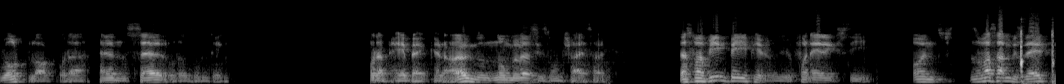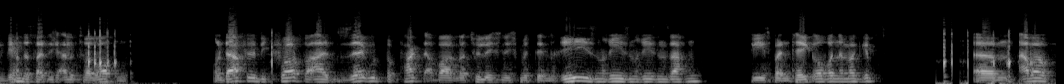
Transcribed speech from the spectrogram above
Roadblock oder Hell in a Cell oder so ein Ding. Oder Payback, genau. Irgend No Mercy, so ein Scheiß halt. Das war wie ein B-Pay-Review von NXT. Und sowas haben wir selten. Wir haben das halt nicht alle zwei Wochen. Und dafür, die Crowd war halt sehr gut bepackt, aber natürlich nicht mit den riesen, riesen, riesen Sachen, wie es bei den Takeovern immer gibt. Ähm, aber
